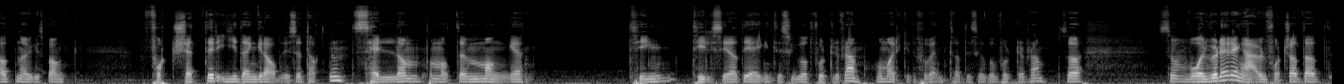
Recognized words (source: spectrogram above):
at Norges Bank fortsetter i den gradvise takten, selv om på en måte mange ting tilsier at de egentlig skulle gått fortere fram, og markedet forventer at de skal gå fortere fram. Så så vår vurdering er vel fortsatt at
